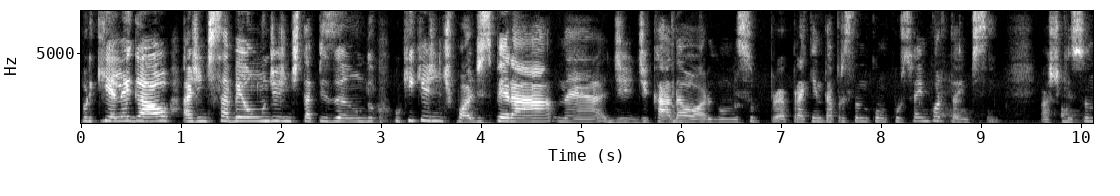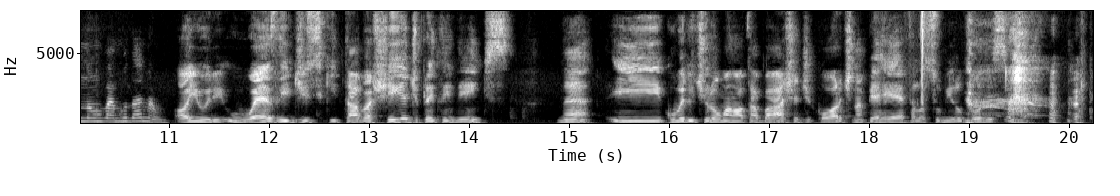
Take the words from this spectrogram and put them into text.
porque é legal a gente saber onde a gente está pisando, o que, que a gente pode esperar né, de, de cada órgão. Isso, para quem está prestando concurso, é importante, sim. Acho que isso não vai mudar, não. Ó, Yuri, o Wesley disse que estava cheia de pretendentes, né? E como ele tirou uma nota baixa de corte na PRF, elas sumiram todas.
